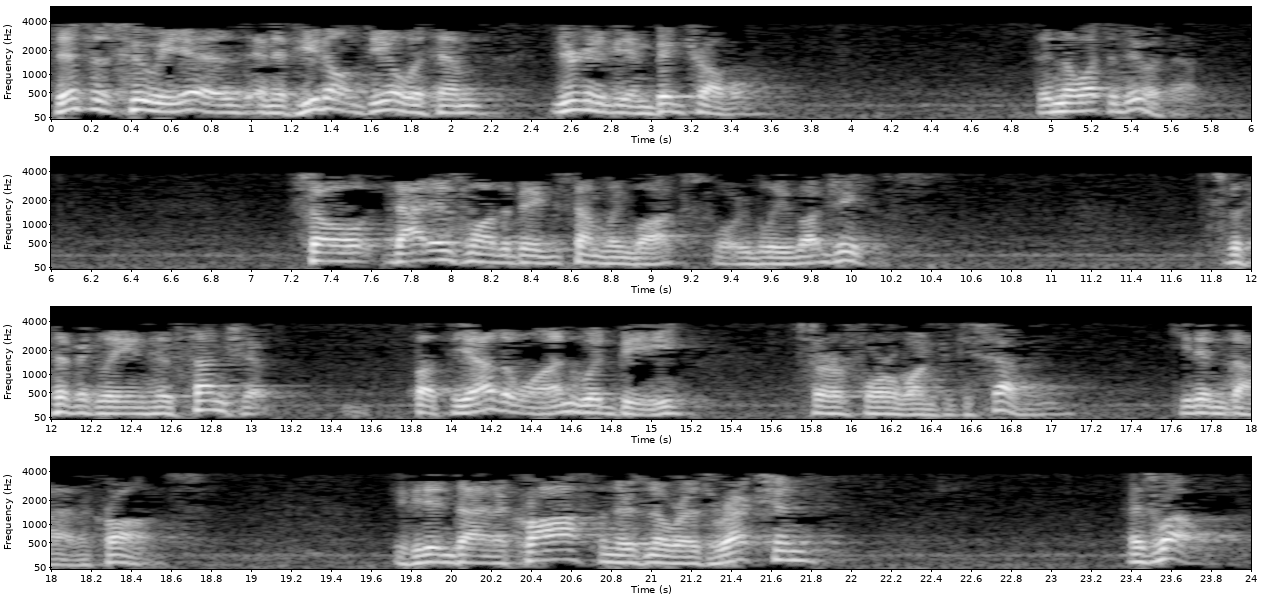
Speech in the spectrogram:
This is who he is, and if you don't deal with him, you're going to be in big trouble. Didn't know what to do with that. So that is one of the big stumbling blocks, what we believe about Jesus. Specifically in his sonship. But the other one would be Surah 4 157. He didn't die on a cross. If he didn't die on a cross, then there's no resurrection as well.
